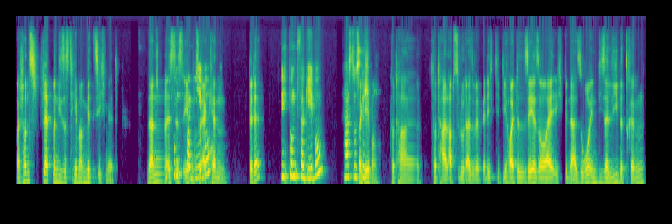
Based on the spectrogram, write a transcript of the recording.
Weil sonst schleppt man dieses Thema mit sich mit dann ist es eben Vergebung? zu erkennen. Bitte? Stichpunkt Vergebung? Hast du es Vergebung, total, total, absolut. Also wenn ich die, die heute sehe, so, hey, ich bin da so in dieser Liebe drin,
